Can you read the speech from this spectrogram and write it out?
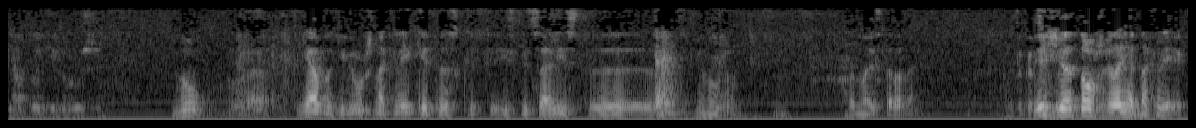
Яблоки, груши. Ну, э, яблоки, груши, наклейки, это и специалист э, не нужен, с одной стороны. Речь идет о том, что когда нет наклеек.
